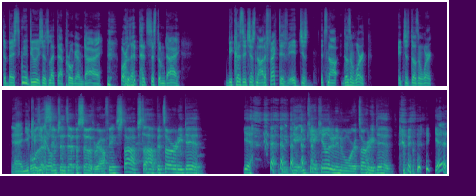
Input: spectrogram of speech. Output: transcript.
the best thing to do is just let that program die or let that system die because it's just not effective. It just it's not it doesn't work. It just doesn't work. And you what can- was you that can- Simpsons episode with Ralphie? Stop, stop! It's already dead. Yeah. you, can't, you can't kill it anymore. It's already dead. yeah,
